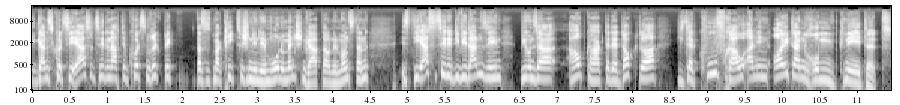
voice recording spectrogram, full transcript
die, ganz kurz, die erste Szene nach dem kurzen Rückblick, dass es mal Krieg zwischen den Dämonen und Menschen gab, da und den Monstern, ist die erste Szene, die wir dann sehen, wie unser Hauptcharakter, der Doktor, dieser Kuhfrau an den Eutern rumknetet.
